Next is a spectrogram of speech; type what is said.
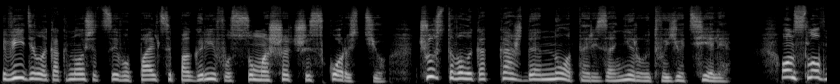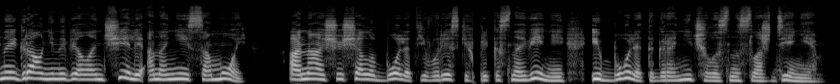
видела, как носятся его пальцы по грифу с сумасшедшей скоростью, чувствовала, как каждая нота резонирует в ее теле. Он словно играл не на виолончели, а на ней самой. Она ощущала боль от его резких прикосновений, и боль эта граничила с наслаждением.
